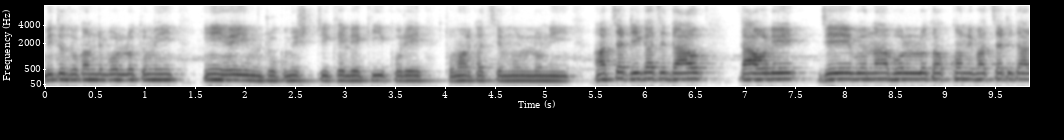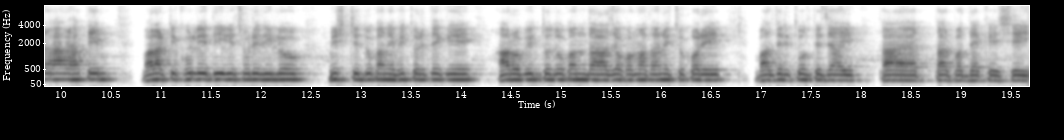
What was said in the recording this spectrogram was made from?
বৃদ্ধ দোকানটি বলল, তুমি এই মিষ্টি খেলে কি করে? তোমার কাছে মূল্য নেই। আচ্ছা ঠিক আছে, দাও। তাহলে যে না বলল, তখনই বাচ্চাটি তার আর হাতে বালাটি খুলে দিয়ে ছুড়ে দিল। মিষ্টির দোকানের ভিতরে থেকে আরও বৃদ্ধ দোকানদার যখন মাথা নিচু করে বালতি তুলতে যায়, তা, তারপর দেখে সেই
